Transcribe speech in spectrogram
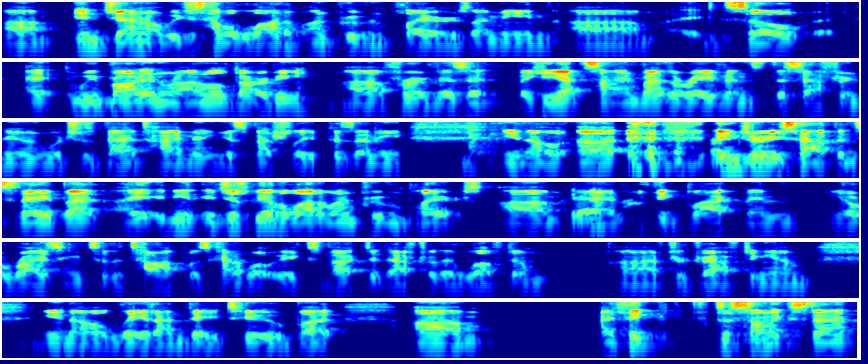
um, in general, we just have a lot of unproven players. I mean, um, so I, we brought in Ronald Darby uh, for a visit, but he got signed by the Ravens this afternoon, which is bad timing, especially because any, you know, uh, injuries happen today. But I, I, mean, it just we have a lot of unproven players, um, yeah. and I think Blackmon, you know, rising to the top was kind of what we expected after they loved him uh, after drafting him, you know, late on day two. But um, I think to some extent,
